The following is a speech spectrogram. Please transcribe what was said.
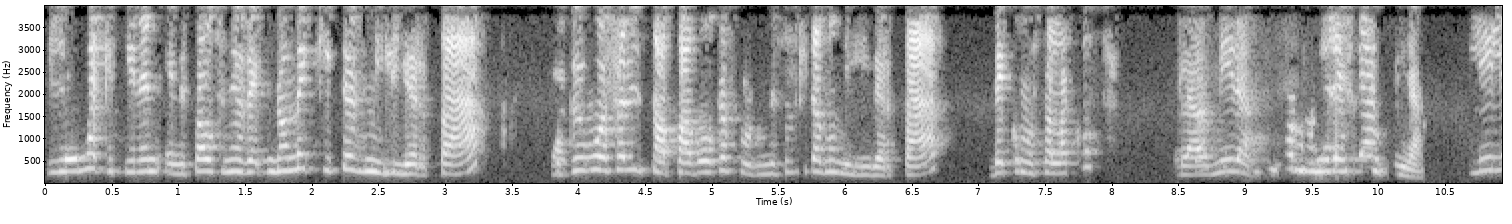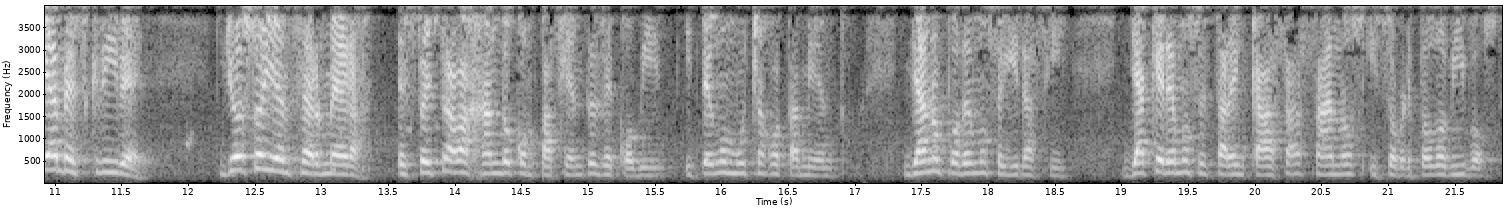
lema que tienen en Estados Unidos de no me quites mi libertad, porque voy a hacer el tapabocas porque me estás quitando mi libertad, ve cómo está la cosa. Claro, mira, Lilia, Lilia me escribe, yo soy enfermera, estoy trabajando con pacientes de COVID y tengo mucho agotamiento. Ya no podemos seguir así. Ya queremos estar en casa, sanos y sobre todo vivos.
